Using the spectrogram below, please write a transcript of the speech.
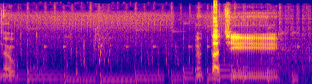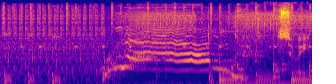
Nope. No touchy. Sweet.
